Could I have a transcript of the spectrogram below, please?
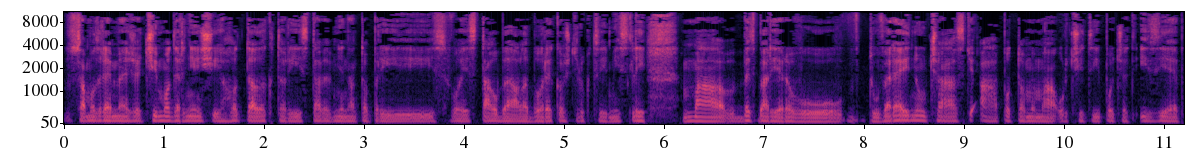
samozrejme, že čím modernejší hotel, ktorý stavebne na to pri svojej stavbe alebo rekonštrukcii myslí, má bezbariérovú tú verejnú časť a potom má určitý počet izieb,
